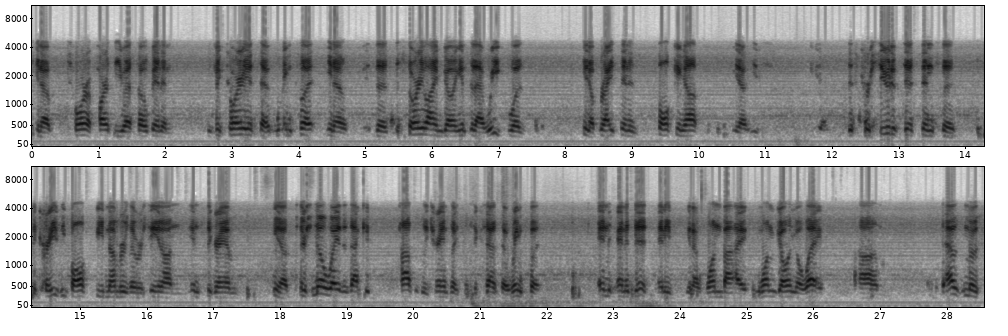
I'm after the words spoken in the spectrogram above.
you know, tore apart the U.S. Open and was victorious at Winged Foot. You know, the the storyline going into that week was, you know, Bryson is bulking up. You know, he's you know, this pursuit of distance, the the crazy ball speed numbers that we're seeing on Instagram. You know, there's no way that that could possibly translate to success at Winged Foot, and and it did. And he, you know, won by one going away. Um, that was the most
